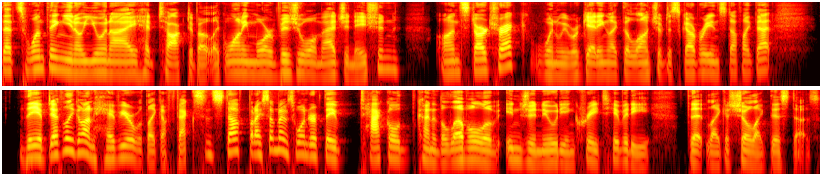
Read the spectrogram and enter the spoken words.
that's one thing you know you and I had talked about like wanting more visual imagination on Star Trek when we were getting like the launch of Discovery and stuff like that. They have definitely gone heavier with like effects and stuff, but I sometimes wonder if they've tackled kind of the level of ingenuity and creativity that like a show like this does.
